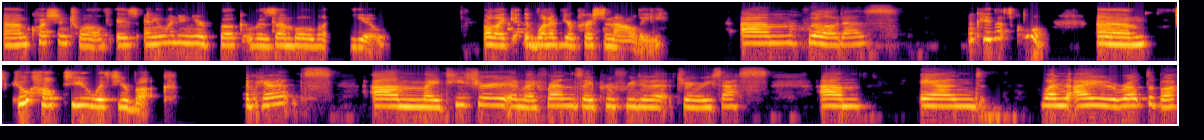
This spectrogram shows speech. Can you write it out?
Um, question 12. Is anyone in your book resemble like you? Or like one of your personality? Um, Willow does. Okay, that's cool. Um, who helped you with your book? My parents, um, my teacher, and my friends, they proofreaded it during recess. Um, and when I wrote the book,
